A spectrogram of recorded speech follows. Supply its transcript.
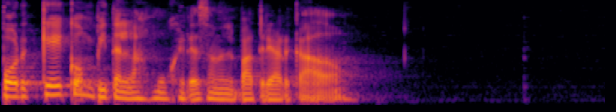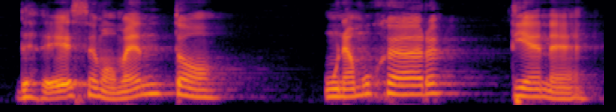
¿por qué compiten las mujeres en el patriarcado? Desde ese momento, una mujer tiene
